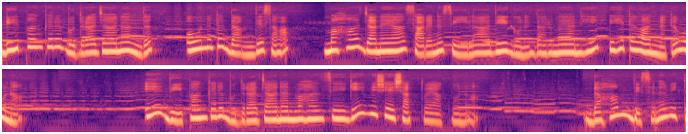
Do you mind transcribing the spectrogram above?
දීපංකර බුදුරජාණන්ද ඕනට දම් දෙසා මහා ජනයා සරණ සීලාදී ගුණධර්මයන්හි පිහිටවන්නට වුණා. ඒ දීපංකර බුදුරජාණන් වහන්සේගේ විශේෂත්වයක් වුණා. දහම් දෙසන විට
